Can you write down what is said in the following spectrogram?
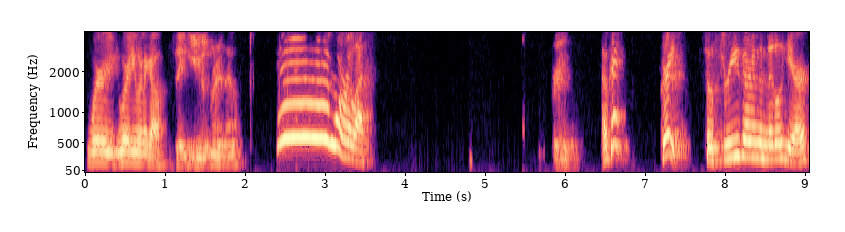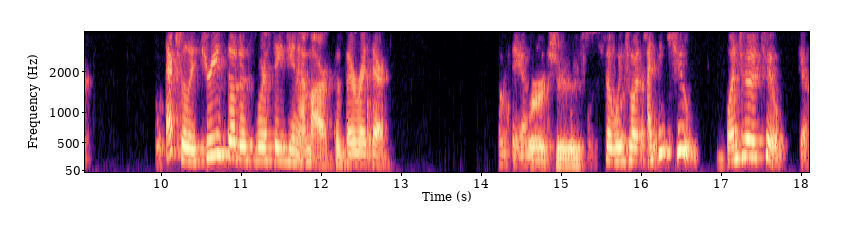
where, where do you want to go? Is it even right now? Eh, more or less. Three. Okay, great. So threes are in the middle here. Actually, threes go to where Seiji and Emma are, because they're right there. Okay, We're two. so which one? I think two. One to go to two. Yeah.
